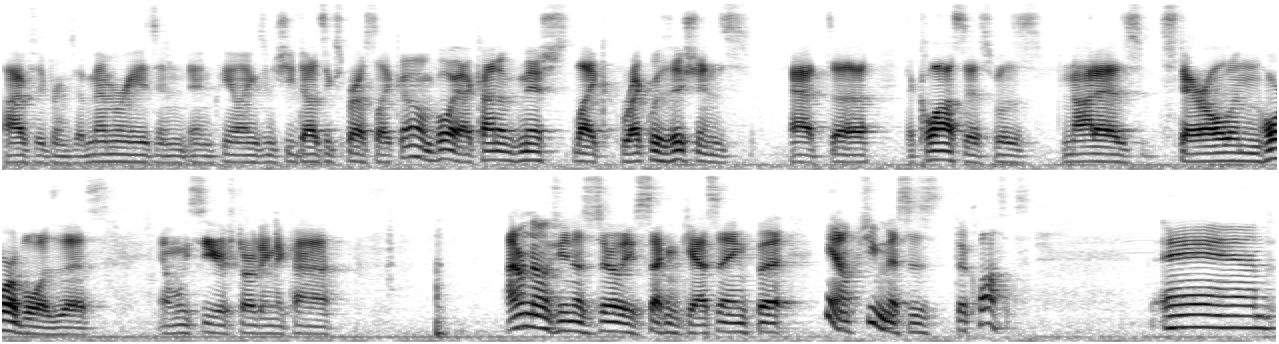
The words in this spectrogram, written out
obviously brings up memories and, and feelings. And she does express like, oh boy, I kind of miss like requisitions at uh, the Colossus was not as sterile and horrible as this. And we see her starting to kind of I don't know if she's necessarily is second guessing, but you know, she misses the Colossus. And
